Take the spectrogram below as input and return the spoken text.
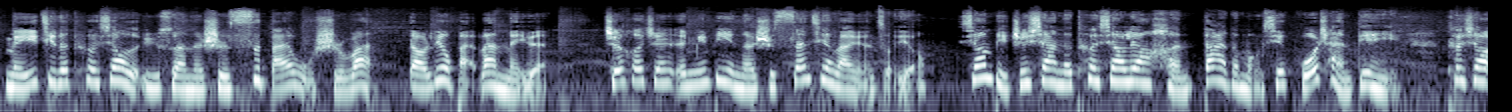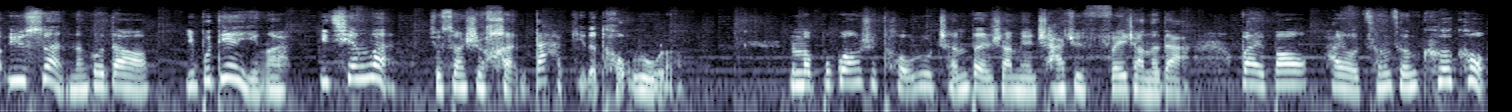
每一集的特效的预算呢是四百五十万到六百万美元。折合成人民币呢是三千万元左右。相比之下呢，特效量很大的某些国产电影，特效预算能够到一部电影啊一千万，就算是很大笔的投入了。那么不光是投入成本上面差距非常的大，外包还有层层克扣，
